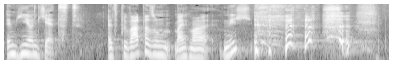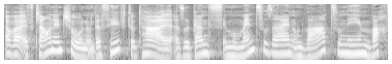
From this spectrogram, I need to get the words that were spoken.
im Hier und Jetzt. Als Privatperson manchmal nicht. Aber als Clownin schon. Und das hilft total. Also ganz im Moment zu sein und wahrzunehmen, wach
